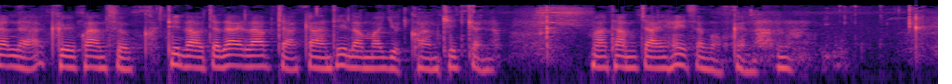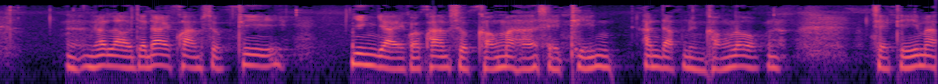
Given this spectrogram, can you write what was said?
นั่นแหละคือความสุขที่เราจะได้รับจากการที่เรามาหยุดความคิดกัน มาทำใจให้สงบกัน แล้วเราจะได้ความสุขที่ยิ่งใหญ่กว่าความสุขของมหาเศรษฐีอันดับหนึ่งของโลกเศรษฐีมา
